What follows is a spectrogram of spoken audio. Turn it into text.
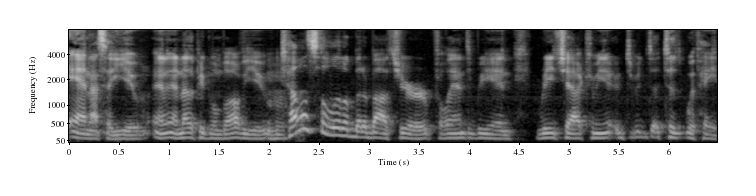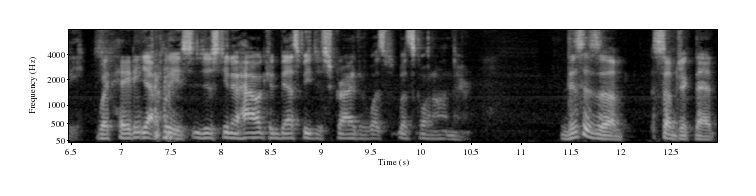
and I say you, and, and other people involved with you. Mm-hmm. Tell us a little bit about your philanthropy and reach out community to, to, with Haiti. With Haiti, Yeah, please. Just you know how it could best be described of what's what's going on there. this is a subject that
